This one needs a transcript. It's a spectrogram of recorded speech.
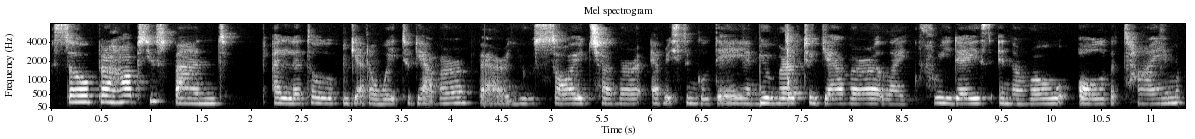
So perhaps you spend a little getaway together where you saw each other every single day and you were together like three days in a row all the time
